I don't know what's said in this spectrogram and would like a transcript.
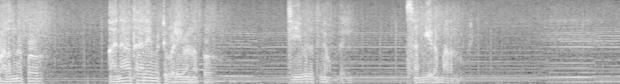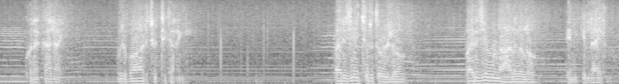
വളർന്നപ്പോ അനാഥാലയം വിട്ട് വെളി വന്നപ്പോ ജീവിതത്തിന് മുമ്പിൽ സംഗീതം മറന്നു കുറെ കാലമായി ഒരുപാട് ചുറ്റിക്കറങ്ങി. പരിചയിച്ചൊരു തൊഴിലോ പരിചയമുള്ള ആളുകളോ എനിക്കില്ലായിരുന്നു.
